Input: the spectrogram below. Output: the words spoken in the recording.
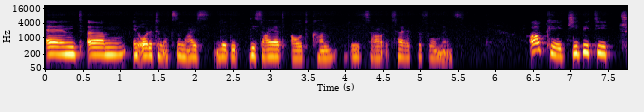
and um, in order to maximize the de desired outcome, the desired performance. Okay, GPT-2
